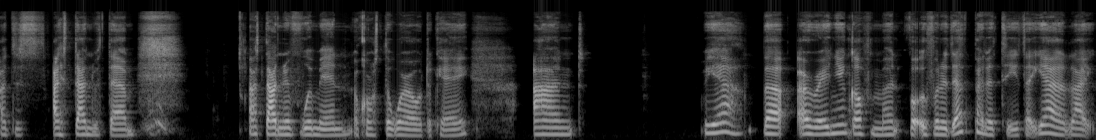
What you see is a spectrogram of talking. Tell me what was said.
I just I stand with them. I stand with women across the world, okay? And yeah, the Iranian government voted for the death penalty. It's like, yeah, like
